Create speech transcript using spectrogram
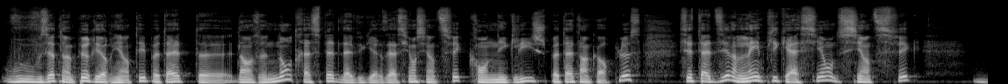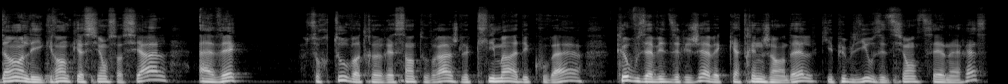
vous vous êtes un peu réorienté peut-être euh, dans un autre aspect de la vulgarisation scientifique qu'on néglige peut-être encore plus, c'est-à-dire l'implication du scientifique dans les grandes questions sociales avec surtout votre récent ouvrage Le climat à découvert que vous avez dirigé avec Catherine Jandel qui est publié aux éditions CNRS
